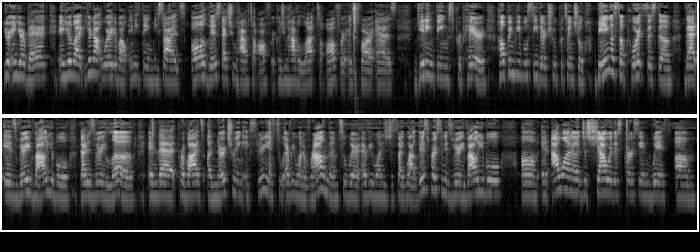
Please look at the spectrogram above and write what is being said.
you're in your bag, and you're like, you're not worried about anything besides all this that you have to offer because you have a lot to offer as far as getting things prepared, helping people see their true potential, being a support system that is very valuable, that is very loved, and that provides a nurturing experience to everyone around them to where everyone is just like, wow, this person is very valuable. Um, and I want to just shower this person with um,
